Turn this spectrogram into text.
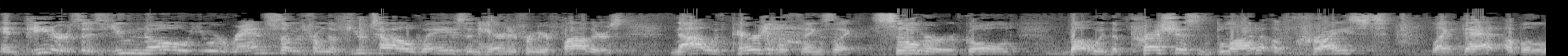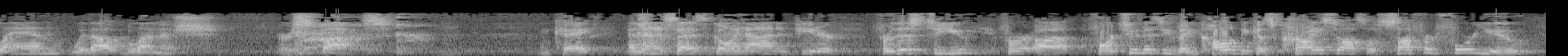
And Peter says, You know you were ransomed from the futile ways inherited from your fathers, not with perishable things like silver or gold, but with the precious blood of Christ, like that of a lamb without blemish or spots. Okay? And then it says, going on in Peter, for this to you, for, uh, for to this you've been called because Christ also suffered for you,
